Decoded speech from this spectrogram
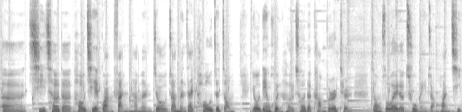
呃汽车的偷窃惯犯，他们就专门在偷这种油电混合车的 converter，这种所谓的触媒转换器，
